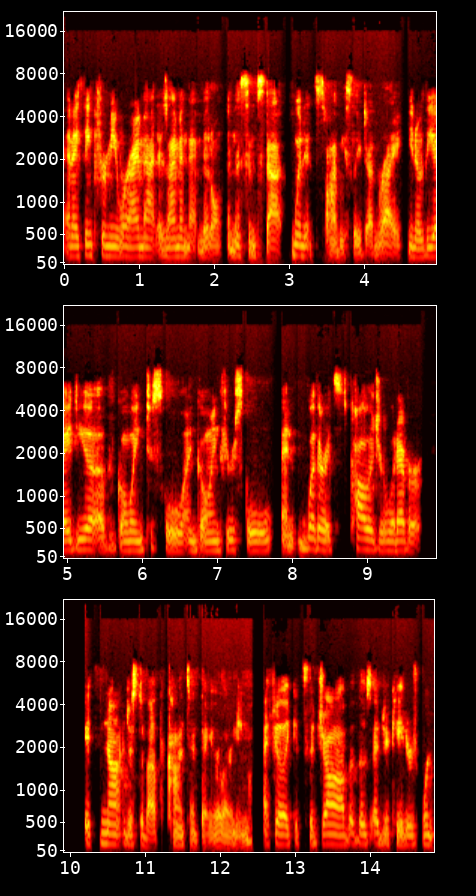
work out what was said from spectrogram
And I think for me, where I'm at is I'm in that middle in the sense that when it's obviously done right, you know, the idea of going to school and going through school and whether it's college or whatever, it's not just about the content that you're learning. I feel like it's the job of those educators. We're,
